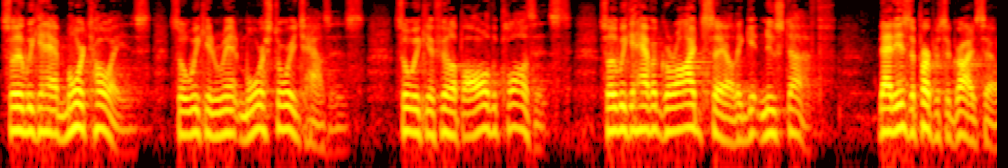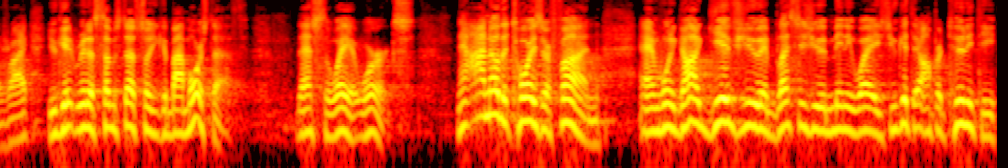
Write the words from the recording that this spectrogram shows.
So that we can have more toys, so we can rent more storage houses, so we can fill up all the closets, so that we can have a garage sale and get new stuff. That is the purpose of garage sales, right? You get rid of some stuff so you can buy more stuff. That's the way it works. Now, I know that toys are fun, and when God gives you and blesses you in many ways, you get the opportunity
